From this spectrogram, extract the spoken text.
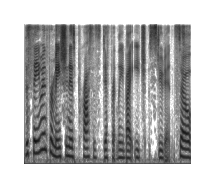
The same information is processed differently by each student. So.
